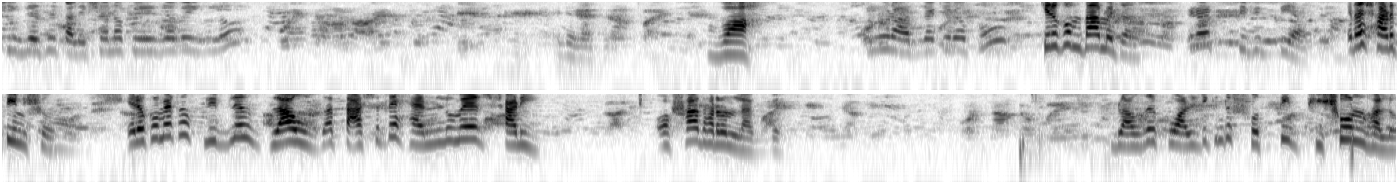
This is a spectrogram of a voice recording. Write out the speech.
শিপলেসের কালেকশনও পেয়ে যাবে এগুলো। বাহ! ওপর? কীরকম দাম এটা? এটা থ্রি ফিফটি আছে। এটা সাড়ে তিনশো। এরকম একটা স্লিভলেস ব্লাউজ আর তার সাথে হ্যান্ডলুমের শাড়ি অসাধারণ লাগবে। ব্লাউজের কোয়ালিটি কিন্তু সত্যি ভীষণ ভালো।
